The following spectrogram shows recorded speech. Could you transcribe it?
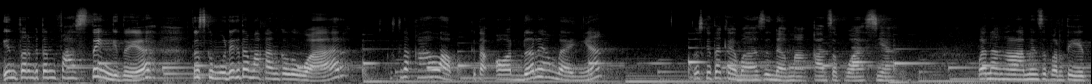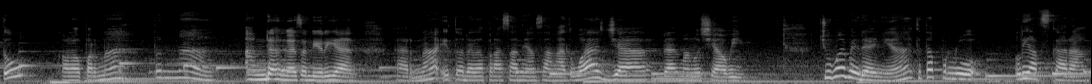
intermittent fasting gitu ya. Terus kemudian kita makan keluar, terus kita kalap, kita order yang banyak, terus kita kayak balas dendam makan sepuasnya. Pernah ngalamin seperti itu? Kalau pernah, tenang, Anda nggak sendirian. Karena itu adalah perasaan yang sangat wajar dan manusiawi. Cuma bedanya kita perlu lihat sekarang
